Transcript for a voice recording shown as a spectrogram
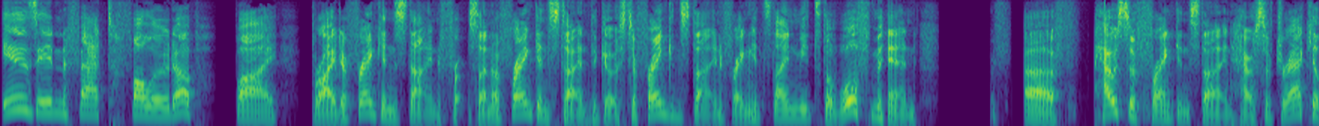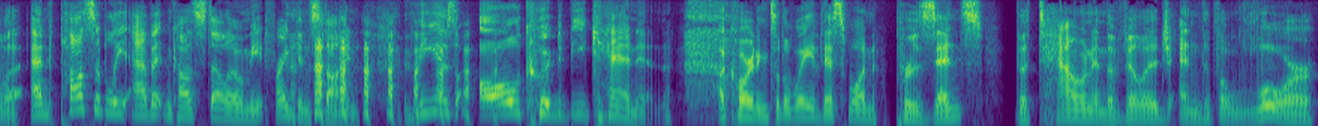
is in fact followed up by Bride of Frankenstein, Fr- Son of Frankenstein, The Ghost of Frankenstein, Frankenstein meets the Wolfman, uh, House of Frankenstein, House of Dracula, and possibly Abbott and Costello meet Frankenstein. These all could be canon, according to the way this one presents the town and the village and the lore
